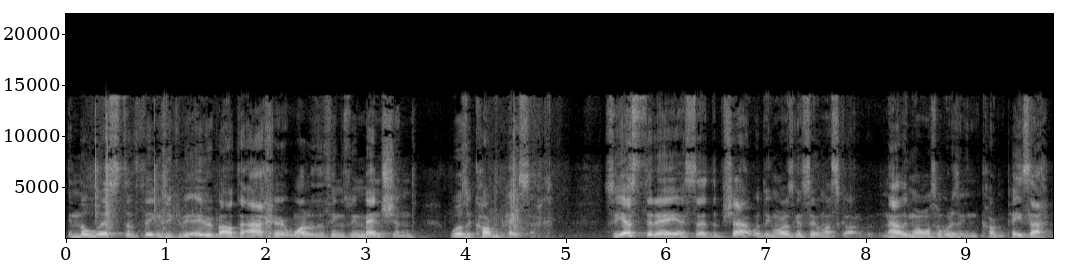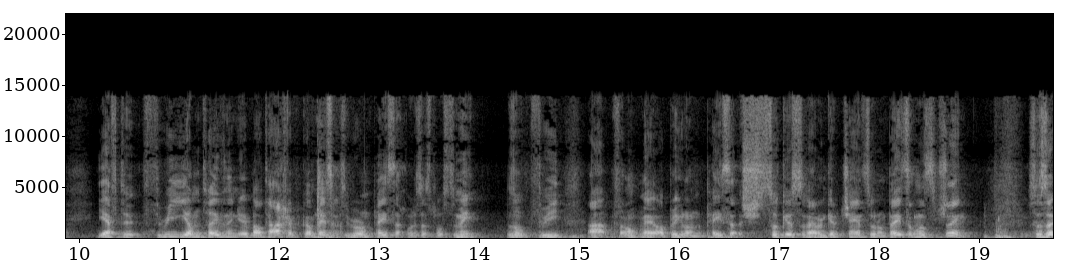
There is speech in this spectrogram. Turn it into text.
in the list of things you could be able about the Acher, one of the things we mentioned was a carbon Pesach. So yesterday I said the pshat what the Gemara was going to say Maskana, but now the Gemara wants to say what does it mean carbon Pesach? You have to three Yom Tov and then you're about to carbon Pesach. So if you're on Pesach, what is that supposed to mean? There's no three. Ah, if I don't, maybe I'll bring it on Pesach Sukkot. If I don't get a chance to do it on Pesach, no such thing. So, so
